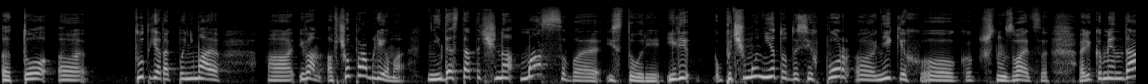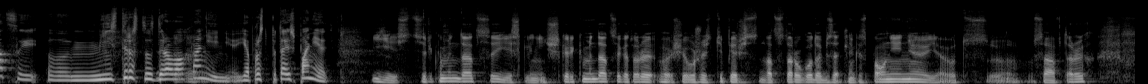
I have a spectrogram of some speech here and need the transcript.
Э, то э, тут, я так понимаю, э, Иван, а в чем проблема? Недостаточно массовая история? Или почему нету до сих пор э, неких, э, как что называется, рекомендаций э, Министерства здравоохранения? Я просто пытаюсь понять. Есть рекомендации, есть клинические рекомендации, которые вообще уже теперь с 2022 года обязательны к исполнению. Я вот соавтор их. Э,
